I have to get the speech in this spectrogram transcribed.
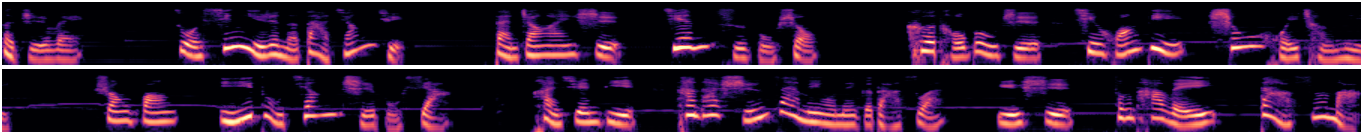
的职位，做新一任的大将军。但张安世坚持不受，磕头不止，请皇帝收回成命。双方一度僵持不下。汉宣帝看他实在没有那个打算，于是封他为大司马、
